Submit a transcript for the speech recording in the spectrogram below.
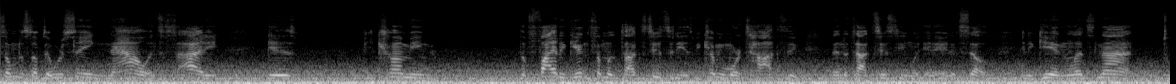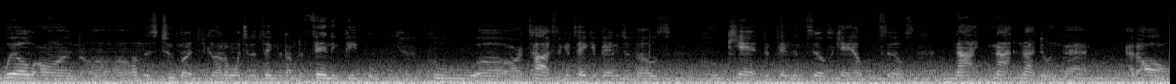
some of the stuff that we're seeing now in society is becoming the fight against some of the toxicity is becoming more toxic than the toxicity in, in, in itself. And again, let's not dwell on uh, on this too much because I don't want you to think that I'm defending people who uh, are toxic and take advantage of those who can't defend themselves or can't help themselves. Not not not doing that at all.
